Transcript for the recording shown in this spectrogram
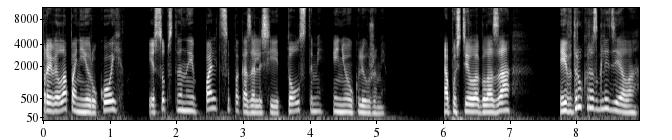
провела по ней рукой, и собственные пальцы показались ей толстыми и неуклюжими. Опустила глаза и вдруг разглядела.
